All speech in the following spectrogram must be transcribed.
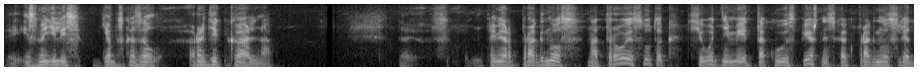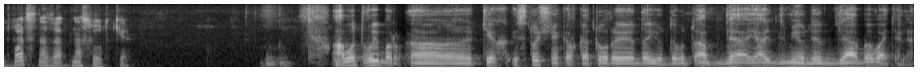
изменились, я бы сказал, радикально. Например, прогноз на трое суток сегодня имеет такую успешность, как прогноз лет 20 назад на сутки. А вот выбор э, тех источников, которые дают, да вот а для, я имею для, для обывателя,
